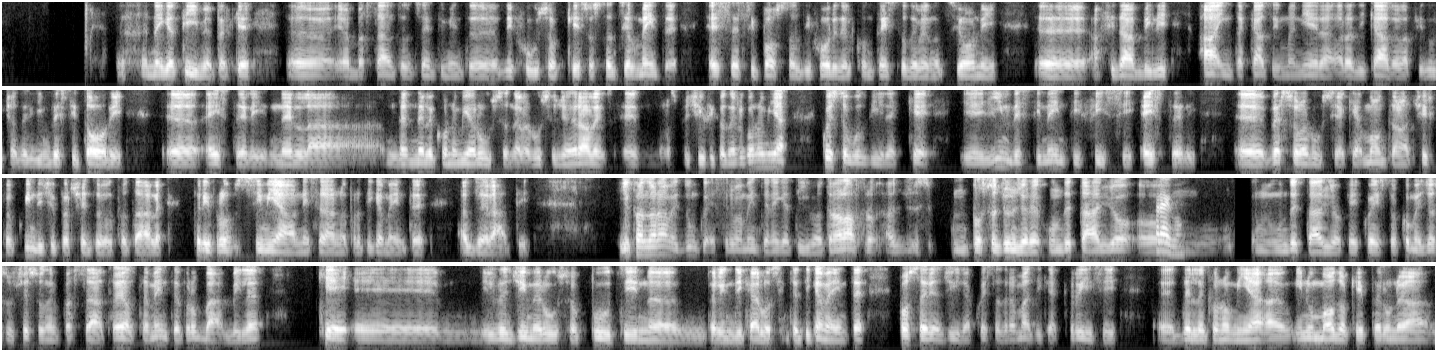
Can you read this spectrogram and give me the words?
negative perché eh, è abbastanza un sentiment diffuso che sostanzialmente essersi posto al di fuori del contesto delle nazioni eh, affidabili ha intaccato in maniera radicale la fiducia degli investitori eh, esteri nella, ne, nell'economia russa, nella Russia in generale e nello specifico nell'economia. Questo vuol dire che eh, gli investimenti fissi esteri eh, verso la Russia, che ammontano a circa il 15% del totale, per i prossimi anni saranno praticamente azzerati. Il panorama è dunque estremamente negativo. Tra l'altro aggi- posso aggiungere un dettaglio, um, un, un dettaglio che è questo, come è già successo nel passato, è altamente probabile che eh, il regime russo, Putin, per indicarlo sinteticamente, possa reagire a questa drammatica crisi eh, dell'economia eh, in un modo che per una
